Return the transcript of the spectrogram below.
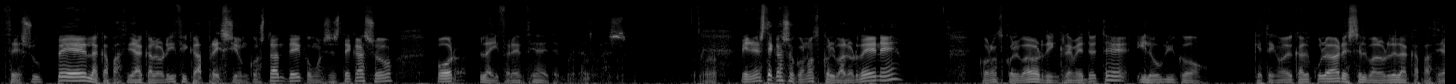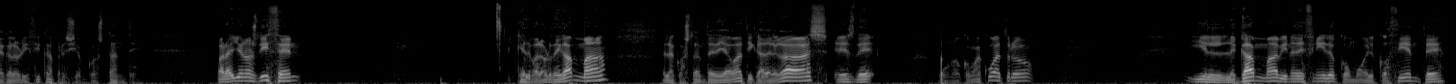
C sub P, la capacidad calorífica presión constante, como es este caso, por la diferencia de temperaturas. Bien, en este caso conozco el valor de N, conozco el valor de incremento de T y lo único que tengo que calcular es el valor de la capacidad calorífica presión constante. Para ello nos dicen que el valor de gamma, de la constante diabática del gas, es de 1,4 y el gamma viene definido como el cociente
